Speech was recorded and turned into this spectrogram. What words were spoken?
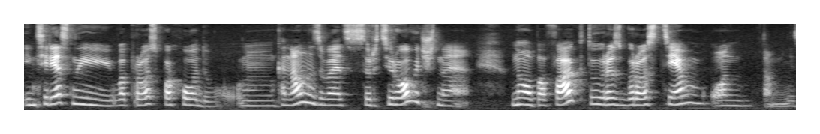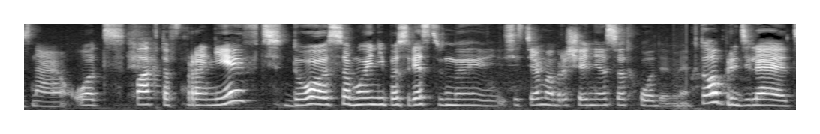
интересный вопрос по ходу. Канал называется «Сортировочная», но по факту разброс тем, он, там, не знаю, от фактов про нефть до самой непосредственной системы обращения с отходами. Кто определяет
